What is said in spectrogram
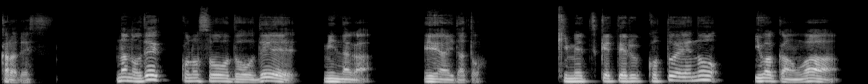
からです。なので、この騒動でみんなが AI だと決めつけてることへの違和感は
